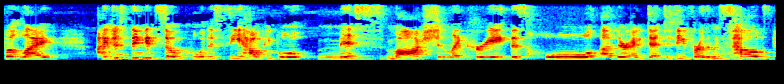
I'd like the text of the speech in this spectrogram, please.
But like, I just think it's so cool to see how people miss mosh and like create this whole other identity for themselves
